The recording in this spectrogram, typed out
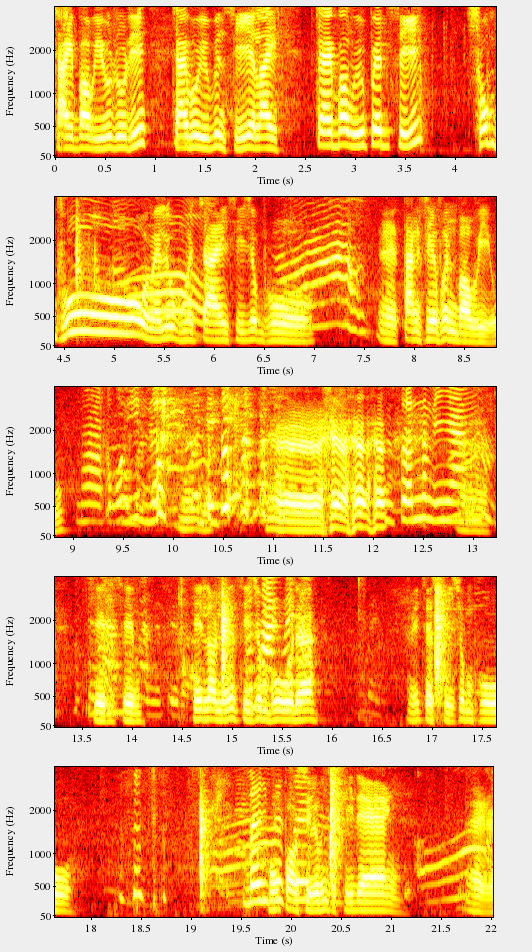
ใจเบาหวิวดูดิใจเบาหวิวเป็นสีอะไร ใจเบาหวิวเป็นสีชมพูแม่ลูกหัวใจสีชมพูอ้าวเออตั้งชื่อเพิ่นเบาหวิวหน้าก็บ่อินเลยเออสนน้ำอีหยังชิมชิมนี่เราเน้นสีชมพูเด้ออันนี้จะสีชมพูเบิ่งหงเป่าสืซื่ออมันจะสีแดงเออ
